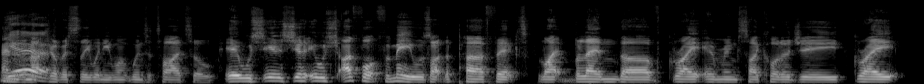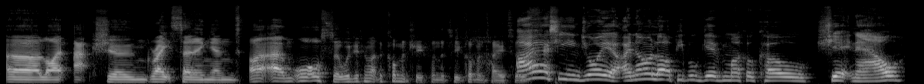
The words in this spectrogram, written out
end Yeah. of the match, obviously when he won, wins a title, it was it was just it was. I thought for me, it was like the perfect like blend of great in ring psychology, great uh like action, great selling, and I um, also what do you think about the commentary from the two commentators? I actually enjoy it. I know a lot of people give Michael Cole shit now,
